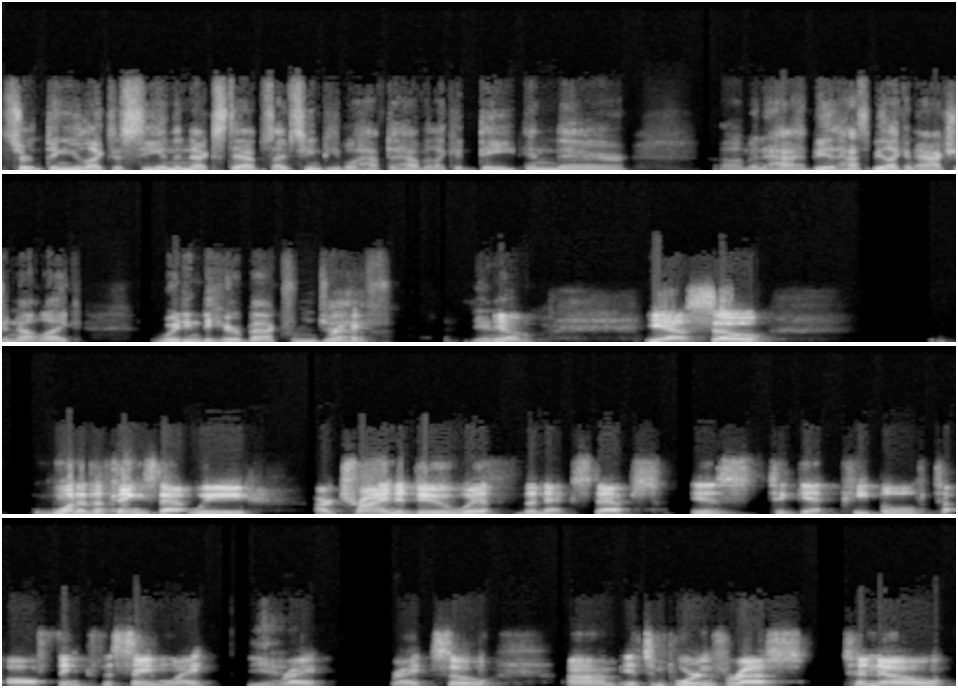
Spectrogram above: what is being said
certain thing you like to see in the next steps? I've seen people have to have like a date in there, um, and it, ha- be, it has to be like an action, not like waiting to hear back from Jeff. Right. You know, Yeah. So one of the things that we are trying to do with the next steps is to get people to all think the same way. yeah, right right so um, it's important for us to know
